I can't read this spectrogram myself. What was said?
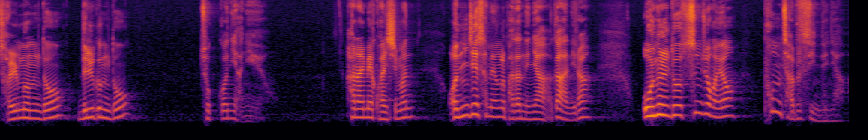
젊음도 늙음도 조건이 아니에요. 하나님의 관심은 언제 사명을 받았느냐가 아니라 오늘도 순종하여 폼 잡을 수 있느냐.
